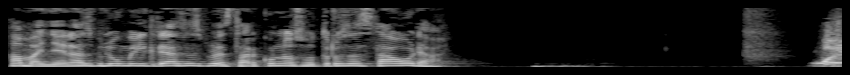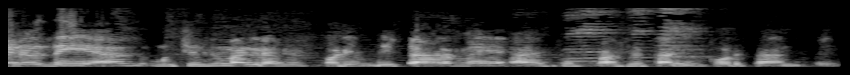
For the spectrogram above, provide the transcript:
a Mañanas Blue, mil gracias por estar con nosotros hasta ahora. Buenos días, muchísimas gracias por invitarme a este espacio tan importante.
